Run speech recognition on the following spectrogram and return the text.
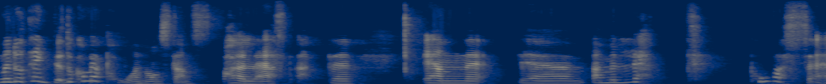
Men då tänkte jag, då kom jag på någonstans, har jag läst, att eh, en eh, amulettpåse,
